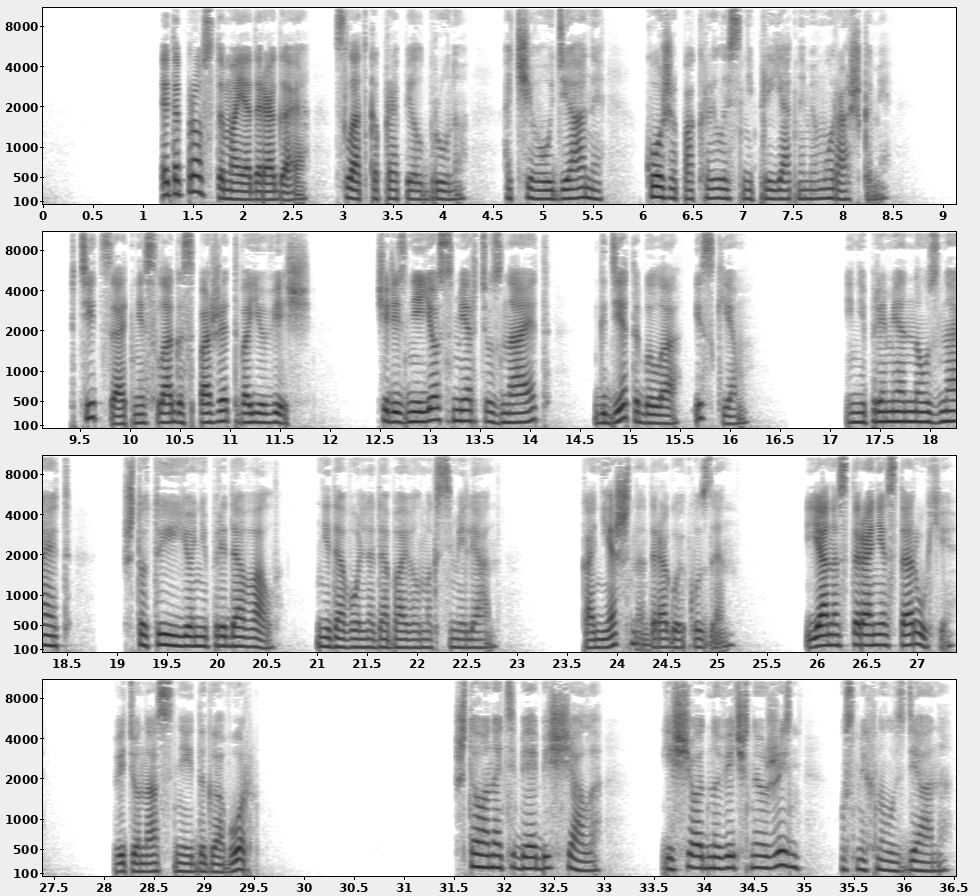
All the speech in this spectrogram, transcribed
Это просто, моя дорогая, сладко пропел Бруно, отчего у Дианы кожа покрылась неприятными мурашками. Птица отнесла госпоже твою вещь. Через нее смерть узнает, где ты была и с кем. И непременно узнает, что ты ее не предавал, недовольно добавил Максимилиан. Конечно, дорогой кузен. Я на стороне старухи, ведь у нас с ней договор. Что она тебе обещала? Еще одну вечную жизнь? усмехнулась Диана.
